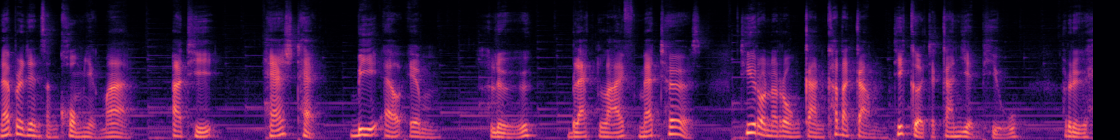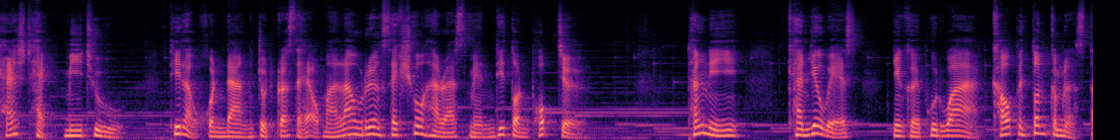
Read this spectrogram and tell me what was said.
และประเด็นสังคมอย่างมาก อาทิ hashtag BLM หรือ Black Lives Matters ที่รณรงค์การฆาตกรรมที่เกิดจากการเหยียดผิว หรือ hashtag #MeToo ที่เหล่าคนดังจุดกระแสออกมาเล่าเรื่อง sexual harassment ที่ตนพบเจอ ทั้งนี้ Kanye West ยังเคยพูดว่าเขาเป็นต้นกำเนิดสไต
